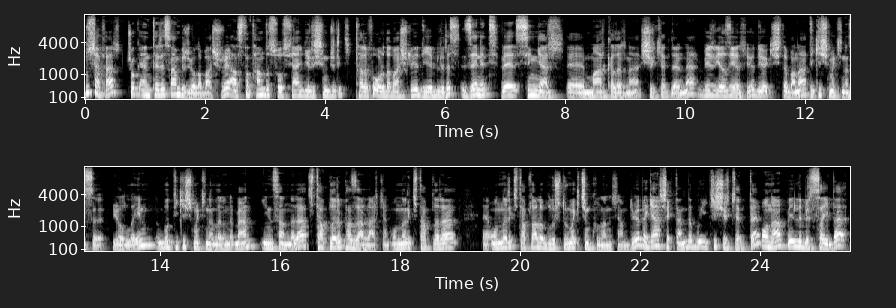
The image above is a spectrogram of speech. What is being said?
bu sefer çok enteresan bir yola başlıyor. Aslında tam da sosyal girişimcilik tarafı orada başlıyor diyebiliriz. Zenit ve Singer e, markalarına, şirketlerine bir yazı yazıyor. Diyor ki işte bana dikiş makinesi yollayın. Bu dikiş makinelerini ben insanlara kitapları pazarlarken, onları kitaplara onları kitaplarla buluşturmak için kullanacağım diyor ve gerçekten de bu iki şirkette ona belli bir sayıda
